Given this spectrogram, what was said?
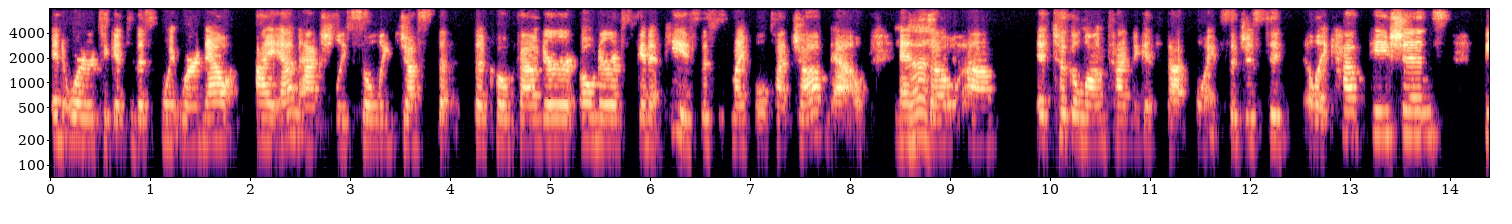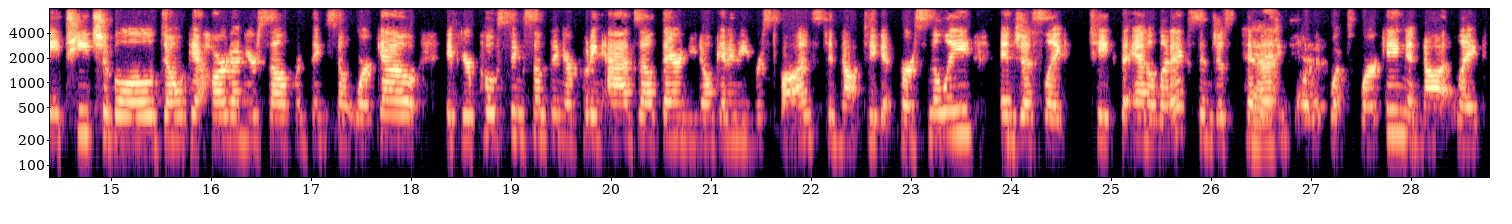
in order to get to this point where now I am actually solely just the, the co-founder owner of Skin at Peace. This is my full-time job now. Yeah. And so um, it took a long time to get to that point. So just to like have patience, be teachable, don't get hard on yourself when things don't work out. If you're posting something or putting ads out there and you don't get any response, to not take it personally and just like take the analytics and just pivot yeah. and go with what's working and not like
